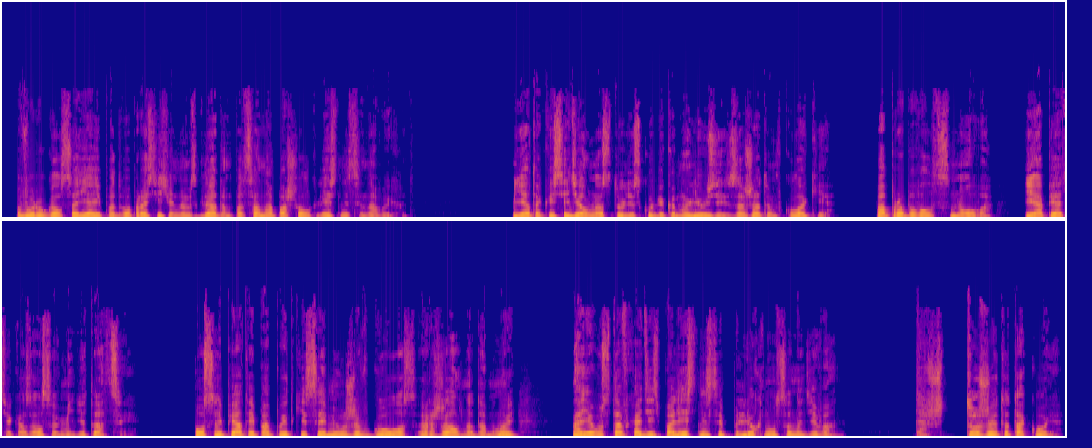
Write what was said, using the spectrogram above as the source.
— выругался я и под вопросительным взглядом пацана пошел к лестнице на выход. Я так и сидел на стуле с кубиком иллюзий, зажатым в кулаке. Попробовал снова и опять оказался в медитации. После пятой попытки Сэмми уже в голос ржал надо мной, а я, устав ходить по лестнице, плюхнулся на диван. «Да что же это такое?»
